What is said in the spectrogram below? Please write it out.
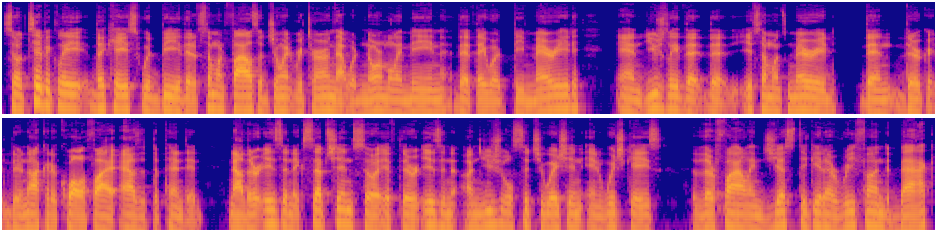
So typically the case would be that if someone files a joint return, that would normally mean that they would be married. And usually that if someone's married, then they're, they're not going to qualify as a dependent. Now, there is an exception. So if there is an unusual situation in which case they're filing just to get a refund back,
